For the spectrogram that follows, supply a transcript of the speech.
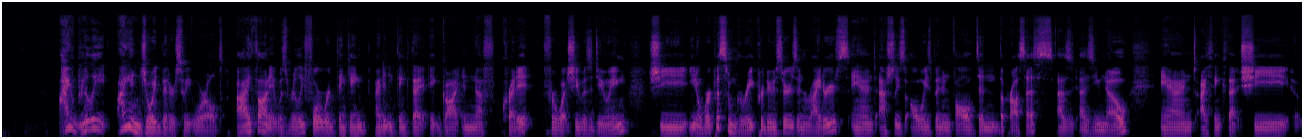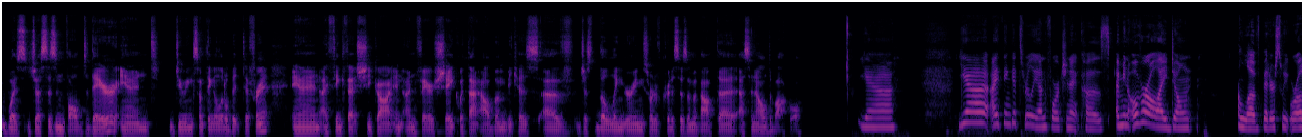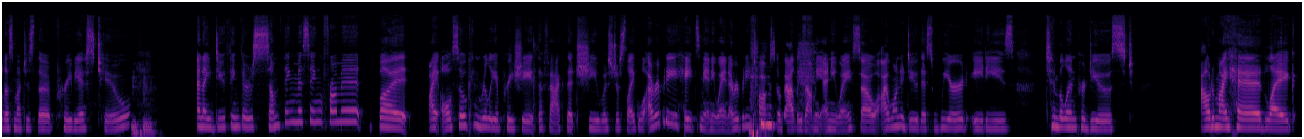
I really I enjoyed Bittersweet World. I thought it was really forward thinking. I didn't think that it got enough credit for what she was doing. She, you know, worked with some great producers and writers and Ashlee's always been involved in the process as as you know. and I think that she was just as involved there and doing something a little bit different. And I think that she got an unfair shake with that album because of just the lingering sort of criticism about the SNL debacle. Yeah. Yeah, I think it's really unfortunate because, I mean, overall, I don't love Bittersweet World as much as the previous two. Mm-hmm. And I do think there's something missing from it, but I also can really appreciate the fact that she was just like, well, everybody hates me anyway, and everybody talks so badly about me anyway. So I want to do this weird 80s Timbaland produced, out of my head, like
